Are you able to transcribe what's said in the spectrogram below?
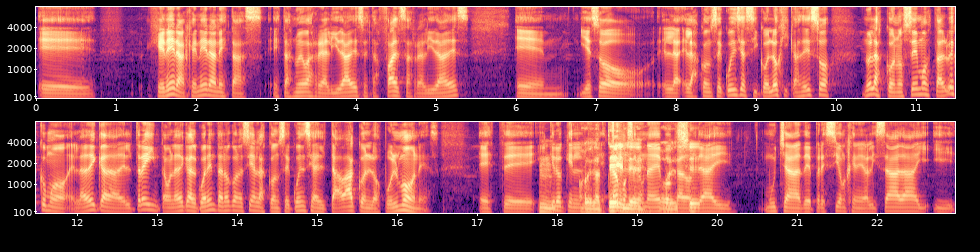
eh, generan estas, estas nuevas realidades, estas falsas realidades. Em, y eso, las consecuencias psicológicas de eso no las conocemos, tal vez como en la década del 30 o en la década del 40 no conocían las consecuencias del tabaco en los pulmones. Este, y mm, creo que estamos en una época donde hay mucha depresión generalizada y,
